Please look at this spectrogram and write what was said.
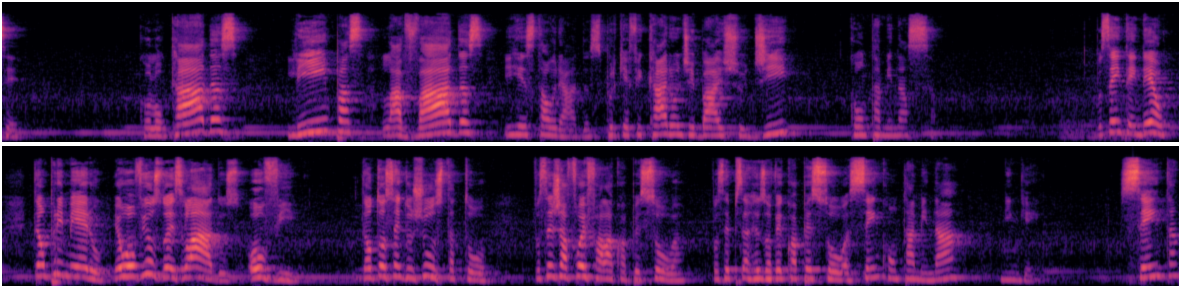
ser colocadas, limpas, lavadas e restauradas, porque ficaram debaixo de contaminação. Você entendeu? Então, primeiro, eu ouvi os dois lados? Ouvi. Então, estou sendo justa? Estou. Você já foi falar com a pessoa? Você precisa resolver com a pessoa sem contaminar ninguém. Senta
